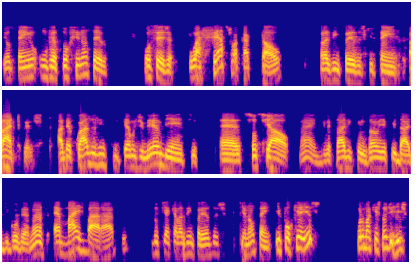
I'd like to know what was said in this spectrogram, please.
eu tenho um vetor financeiro, ou seja, o acesso a capital para as empresas que têm práticas adequadas em, em termos de meio ambiente, é, social, né, diversidade, inclusão e equidade de governança, é mais barato do que aquelas empresas que não têm. E por que isso? Por uma questão de risco.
